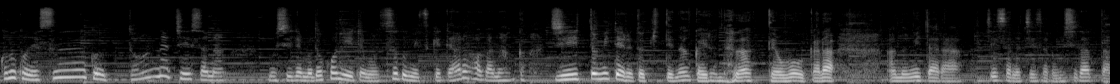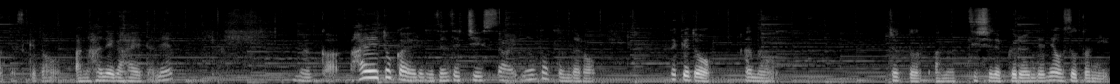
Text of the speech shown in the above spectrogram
この子ね、すぐどんな小さな虫でもどこにいてもすぐ見つけて、アルファがなんかじーっと見てる時ってなんかいるんだなって思うから、あの、見たら小さな小さな虫だったんですけど、あの、羽が生えてね。なんか、ハエとかよりも全然小さい。何だったんだろう。だけど、あの、ちょっと、あの、ティッシュでくるんでね、お外に、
